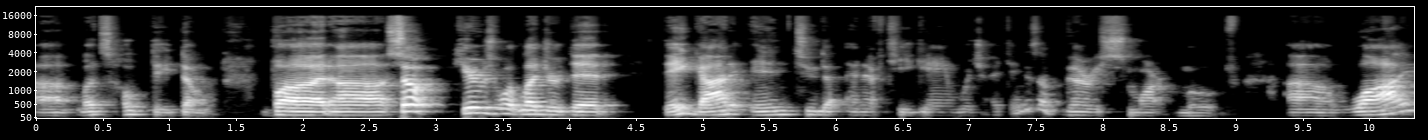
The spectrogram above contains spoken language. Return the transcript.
Uh, let's hope they don't. But uh, so here's what Ledger did they got into the NFT game, which I think is a very smart move. Uh, why?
